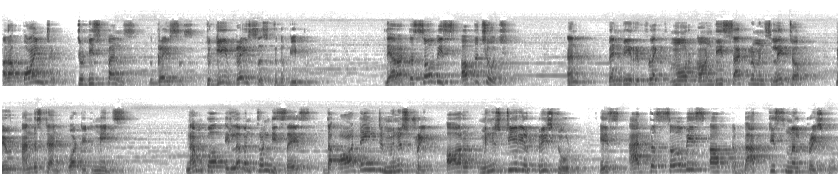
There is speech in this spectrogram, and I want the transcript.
or appointed to dispense the graces, to give graces to the people. They are at the service of the church. And when we reflect more on these sacraments later, we would understand what it means. Number 1120 says, the ordained ministry or ministerial priesthood is at the service of the baptismal priesthood.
